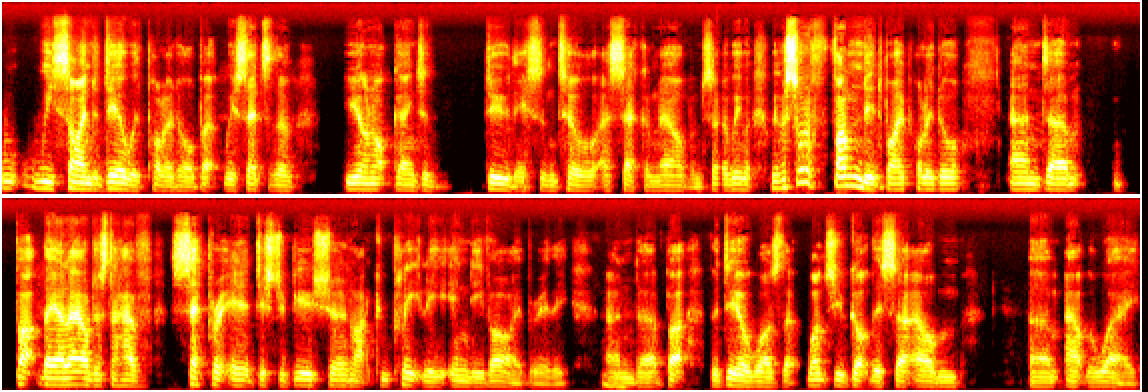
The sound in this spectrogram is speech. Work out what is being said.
we signed a deal with Polydor, but we said to them, "You're not going to do this until a second album." So we were we were sort of funded by Polydor, and um, but they allowed us to have separate uh, distribution, like completely indie vibe, really. Mm. And uh, but the deal was that once you've got this uh, album um, out the way,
